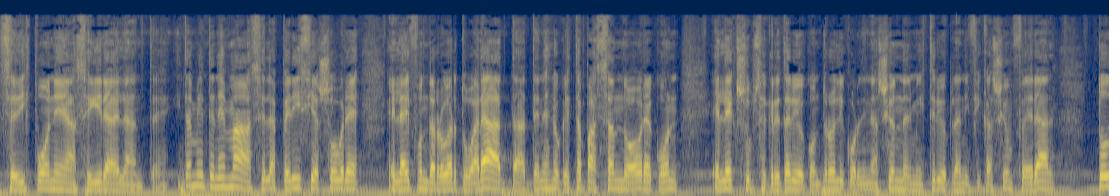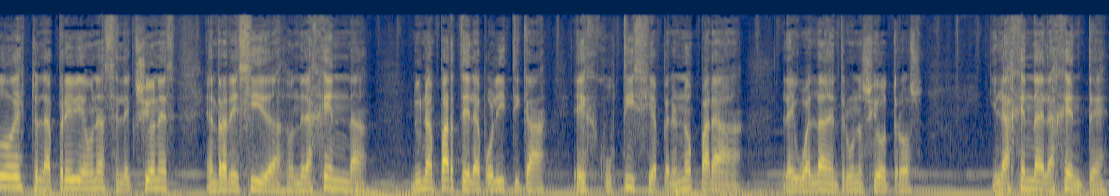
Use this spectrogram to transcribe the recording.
se dispone a seguir adelante. Y también tenés más, las pericias sobre el iPhone de Roberto Barata, tenés lo que está pasando ahora con el ex subsecretario de Control y Coordinación del Ministerio de Planificación Federal, todo esto en la previa de unas elecciones enrarecidas, donde la agenda de una parte de la política es justicia, pero no para la igualdad entre unos y otros y la agenda de la gente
